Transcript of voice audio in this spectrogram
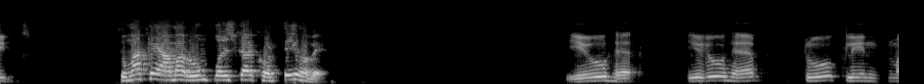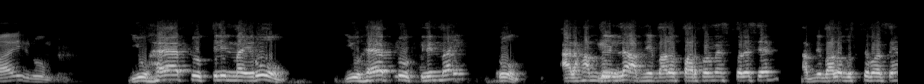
eat. তোমাকে আমার রুম পরিষ্কার করতেই হবে You have you have to clean my room. You have to clean my room you have to clean my room আলহামদুলিল্লাহ আপনি ভালো পারফরমেন্স করেছেন আপনি ভালো বুঝতে পারছেন।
